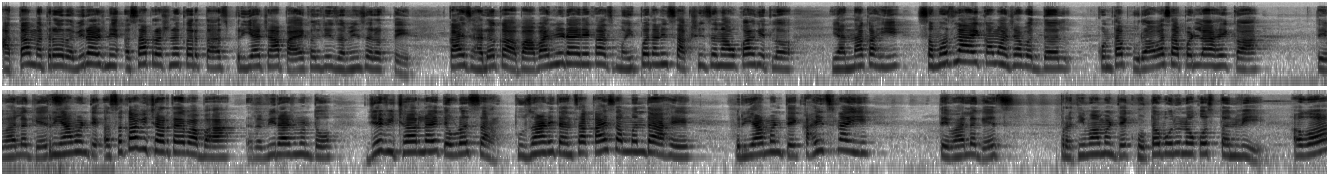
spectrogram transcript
आता मात्र रविराजने असा प्रश्न करताच प्रियाच्या पायाखालची जमीन सरकते. काय झालं का? बाबांनी डायरेक्ट आज महिपत आणि साक्षीचं नाव का घेतलं? यांना काही समजलं आहे का माझ्याबद्दल? कोणता पुरावा सापडला आहे का? तेव्हा लगेच प्रिया म्हणते असं का विचारताय बाबा? रविराज म्हणतो जे विचारलं आहे तेवढंच सांग. तुझा आणि त्यांचा काय संबंध आहे? प्रिया म्हणते काहीच नाही. तेव्हा लगेच प्रतिमा म्हणते खोटं बोलू नकोस तन्वी. अगं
